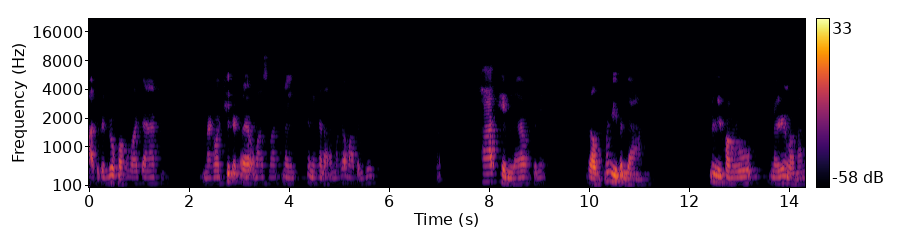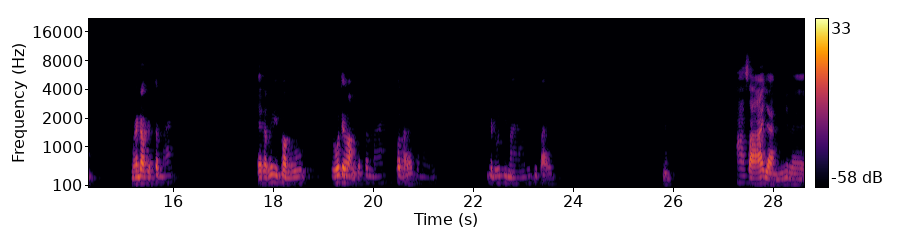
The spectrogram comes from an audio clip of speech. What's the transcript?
อาจจะเป็นรูปของพระวาจาหมายความคิดอะไรออกมาสมาในในขณะนั้นมันก็ออกมาเป็นรูป ถ้าเห็นแล้วตอนนี้ เราไม่มีปัญญา ไม่มีความรู้ในเรื่องเหล่านั้น เหมือนเราเห็นต้นไม้ แต่เราไม่มีความรู้ รู้แต่ว่ามันเป็นต้นไม้ ต้นอะไรก็ไม่รู้ไม่รู้ที่มาไม่รู้ที่ไป ภาษาอย่างนี้เลย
